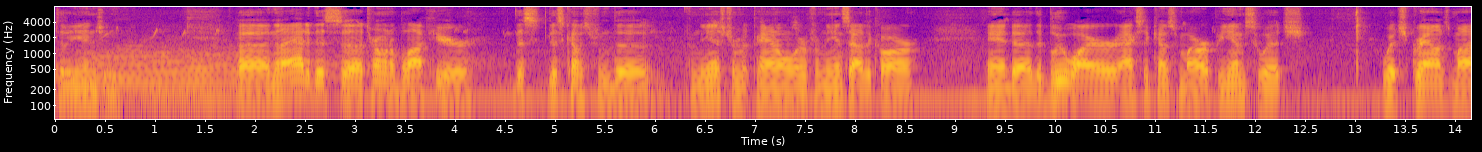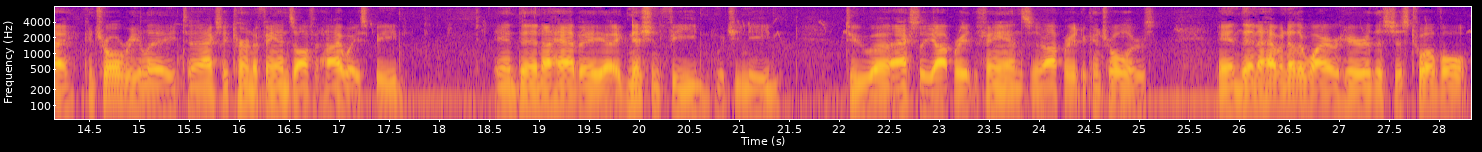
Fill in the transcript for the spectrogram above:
to the engine. Uh, and then I added this uh, terminal block here. This this comes from the from the instrument panel or from the inside of the car, and uh, the blue wire actually comes from my RPM switch which grounds my control relay to actually turn the fans off at highway speed. And then I have a, uh, ignition feed, which you need to uh, actually operate the fans or operate the controllers. And then I have another wire here that's just 12 volt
